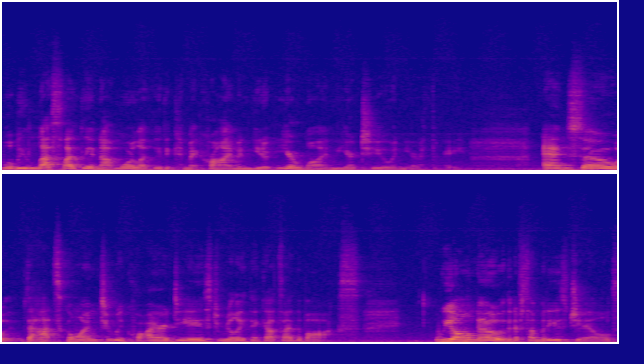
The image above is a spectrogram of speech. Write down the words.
will be less likely and not more likely to commit crime in year, year one, year two, and year three. And so that's going to require DAs to really think outside the box. We all know that if somebody is jailed,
